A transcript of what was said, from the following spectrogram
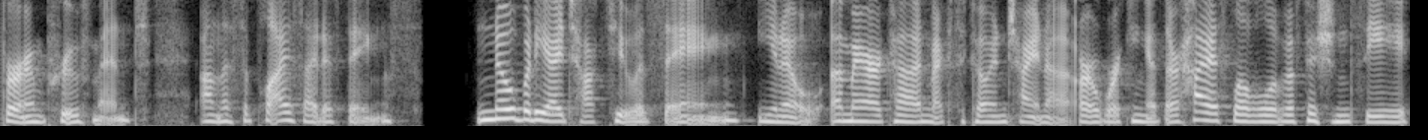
for improvement on the supply side of things. Nobody I talked to was saying, you know, America and Mexico and China are working at their highest level of efficiency.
